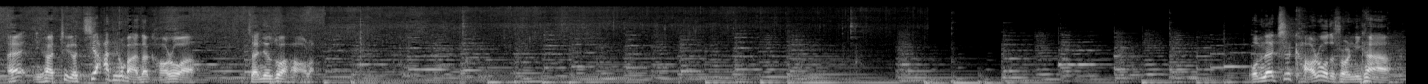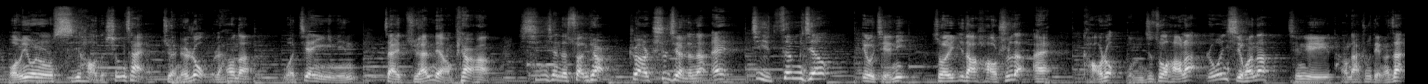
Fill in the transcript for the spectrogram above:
哎，你看这个家庭版的烤肉啊，咱就做好了。我们在吃烤肉的时候，你看啊，我们又用洗好的生菜卷着肉，然后呢，我建议您再卷两片啊新鲜的蒜片，这样吃起来呢，哎，既增香又解腻，所以一道好吃的哎烤肉我们就做好了。如果你喜欢呢，请给唐大厨点个赞。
